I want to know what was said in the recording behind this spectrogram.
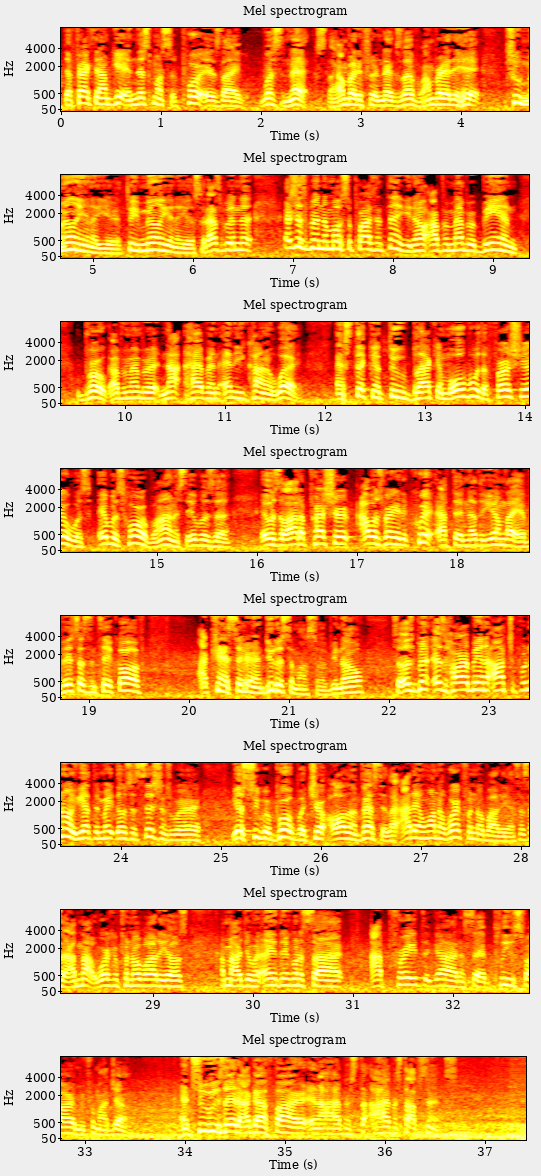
the fact that I'm getting this much support is like, what's next? Like I'm ready for the next level. I'm ready to hit two million a year, three million a year. So that's been the, that's just been the most surprising thing. You know, I remember being broke. I remember not having any kind of way and sticking through black and mobile. The first year was, it was horrible. Honestly, it was a, it was a lot of pressure. I was ready to quit after another year. I'm like, if this doesn't take off, I can't sit here and do this to myself, you know? So it's been, it's hard being an entrepreneur. You have to make those decisions where you're super broke, but you're all invested. Like, I didn't want to work for nobody else. I said, I'm not working for nobody else. I'm not doing anything on the side. I prayed to God and said, please fire me for my job. And two weeks later, I got fired and I haven't, st- I haven't stopped since.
